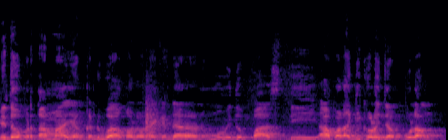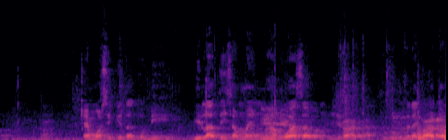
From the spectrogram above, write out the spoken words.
itu pertama, yang kedua kalau naik kendaraan umum itu pasti apalagi kalau jam pulang. Emosi kita tuh di, dilatih sama yang maha Iya. kuasa bang. Iya. Naik motor.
